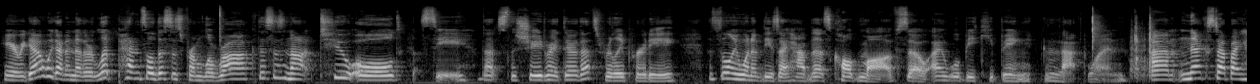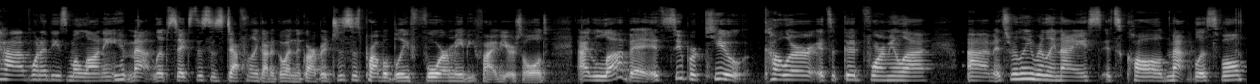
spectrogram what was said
Here we go. We got another lip pencil. This is from Lorac. This is not too old. Let's see. That's the shade right there. That's really pretty. That's the only one of these I have. That's called Mauve. So I will be keeping that one. Um, next up, I have one of these Milani matte lipsticks. This has definitely got to go in the garbage. This is probably four, maybe five years old. I love it. It's super cute color. It's a good formula. Um, it's really, really nice. It's called Matte Blissful.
